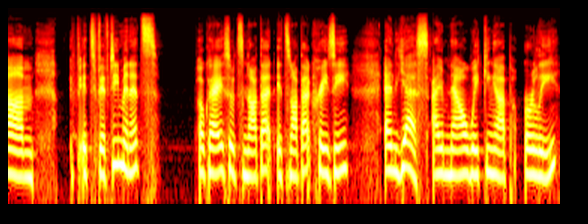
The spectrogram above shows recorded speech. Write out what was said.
Um, it's 50 minutes. Okay, so it's not that it's not that crazy. And yes, I am now waking up early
